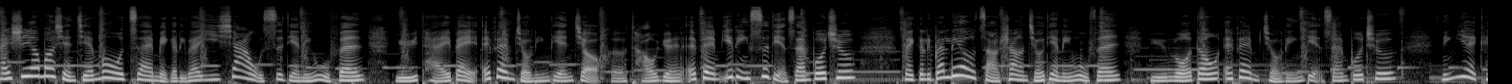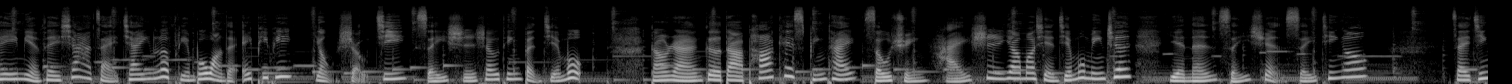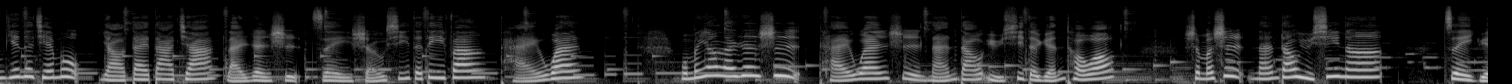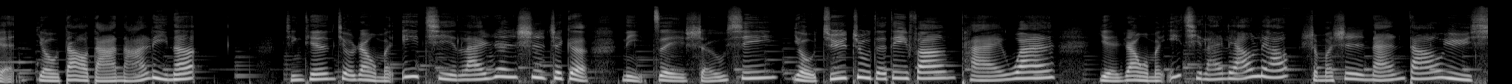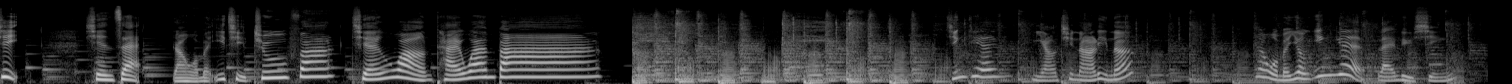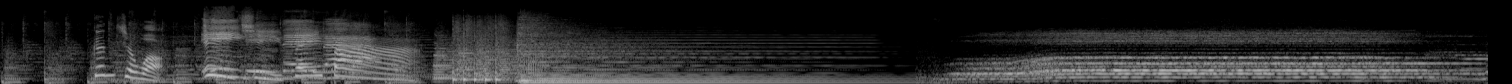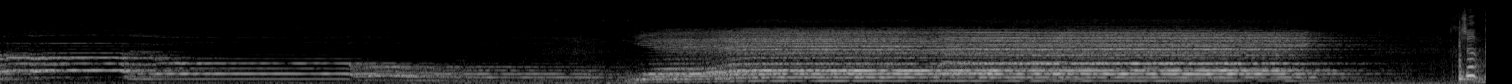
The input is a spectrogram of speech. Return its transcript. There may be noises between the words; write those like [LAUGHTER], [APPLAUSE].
还是要冒险节目，在每个礼拜一下午四点零五分，于台北 FM 九零点九和桃园 FM 一零四点三播出；每个礼拜六早上九点零五分，于罗东 FM 九零点三播出。您也可以免费下载佳音 Love 联播网的 APP，用手机随时收听本节目。当然，各大 Podcast 平台搜寻“还是要冒险”节目名称，也能随选随听哦。在今天的节目，要带大家来认识最熟悉的地方——台湾。我们要来认识台湾是南岛语系的源头哦。什么是南岛语系呢？最远又到达哪里呢？今天就让我们一起来认识这个你最熟悉又居住的地方——台湾。也让我们一起来聊聊什么是南岛语系。现在，让我们一起出发，前往台湾吧。今天你要去哪里呢？让我们用音乐来旅行，跟着我一起飞吧。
